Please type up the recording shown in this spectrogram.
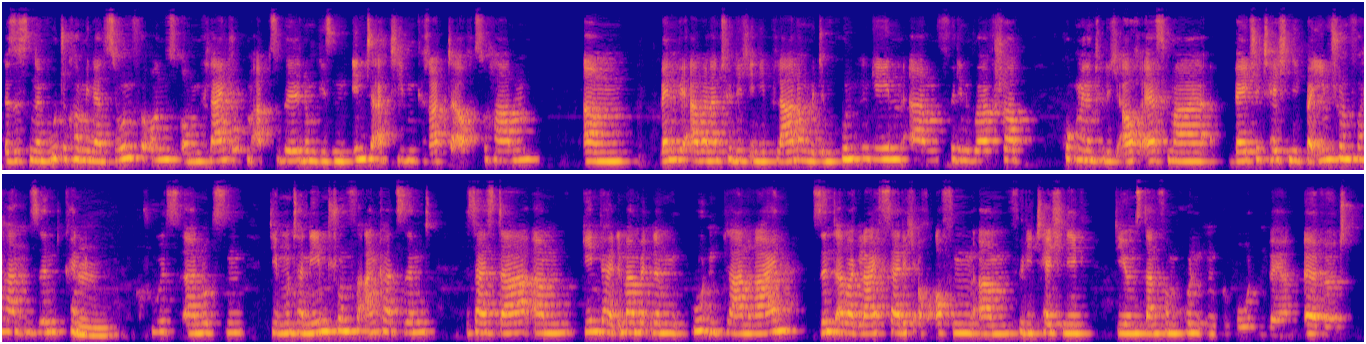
Das ist eine gute Kombination für uns, um Kleingruppen abzubilden, um diesen interaktiven Charakter auch zu haben. Ähm, wenn wir aber natürlich in die Planung mit dem Kunden gehen ähm, für den Workshop, gucken wir natürlich auch erstmal, welche Technik bei ihm schon vorhanden sind, können mhm. Tools äh, nutzen, die im Unternehmen schon verankert sind das heißt, da ähm, gehen wir halt immer mit einem guten Plan rein, sind aber gleichzeitig auch offen ähm, für die Technik, die uns dann vom Kunden geboten werden, äh, wird.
